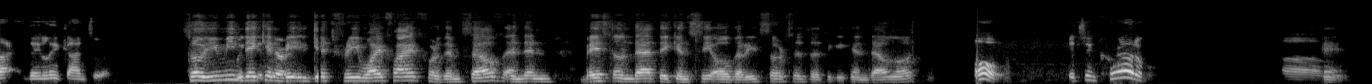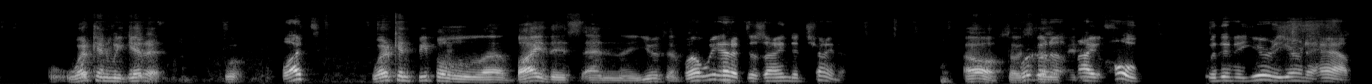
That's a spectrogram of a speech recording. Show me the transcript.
li- they link onto it. So you mean We they get can be, get free Wi-Fi for themselves, and then based on that, they can see all the resources that they can download? Oh, it's incredible. Um, And where can we get it? what? Where can people uh, buy this and uh, use them? Well, we had it designed in China. Oh, so it's We're gonna. I hope within a year, a year and a half,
